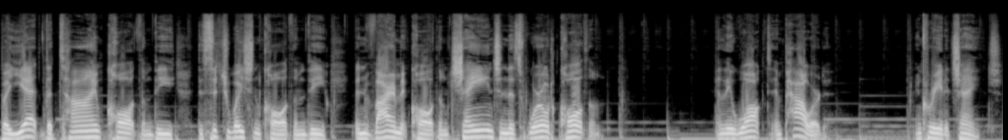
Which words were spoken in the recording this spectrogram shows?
But yet the time called them, the, the situation called them, the environment called them, change in this world called them. And they walked empowered and created change.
